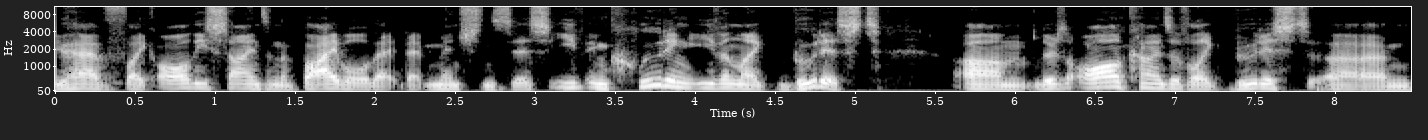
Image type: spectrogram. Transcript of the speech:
you have like all these signs in the bible that that mentions this even, including even like buddhist um there's all kinds of like buddhist um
